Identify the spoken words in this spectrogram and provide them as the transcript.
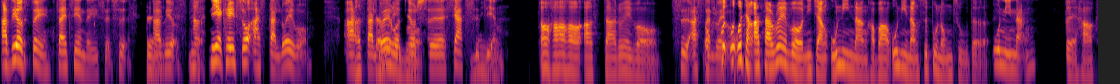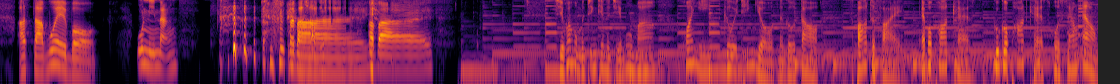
？adios 对，再见的意思是 adios。那你也可以说 hasta luego，hasta luego 就是下次见。哦，好好好，hasta luego 是 hasta luego。我我讲 hasta luego，你讲乌尼囊好不好？乌尼囊是布农族的。乌尼囊。对，好，hasta luego。乌尼囊。拜拜，拜拜。喜欢我们今天的节目吗？欢迎各位听友能够到 Spotify、Apple Podcast、Google Podcast 或 Sound On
